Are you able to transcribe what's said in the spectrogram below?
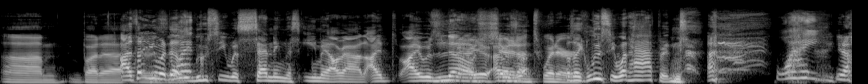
Um, but uh, I thought you meant that a- Lucy was sending this email around. I I was No, very, she I was, it on Twitter. I was like, Lucy, what happened? Why? you know,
